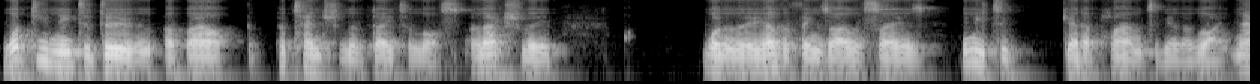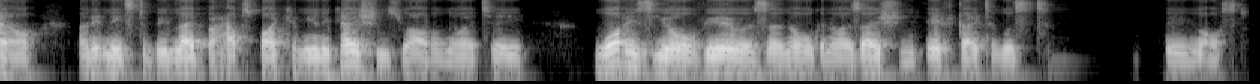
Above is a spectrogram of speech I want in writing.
what do you need to do about the potential of data loss? And actually, one of the other things I would say is you need to get a plan together right now, and it needs to be led perhaps by communications rather than IT. What is your view as an organization if data was to be lost?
